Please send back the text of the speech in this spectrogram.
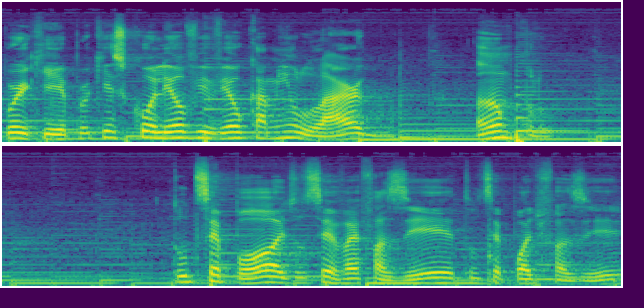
Por quê? Porque escolheu viver o caminho largo, amplo. Tudo você pode, tudo você vai fazer, tudo você pode fazer.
